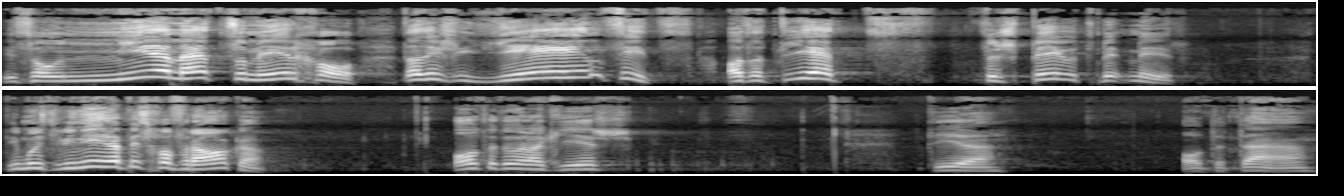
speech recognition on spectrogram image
die soll nie mehr zu mir kommen. Das ist jenseits Also die hat verspielt mit mir. Die muss mich nie etwas fragen. Oder du reagierst, die oder der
